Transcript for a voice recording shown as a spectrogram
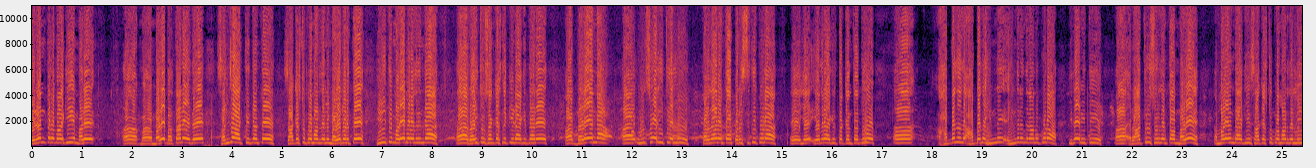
ನಿರಂತರವಾಗಿ ಮಳೆ ಮಳೆ ಬರ್ತಾನೆ ಇದೆ. ಸಂಜೆ ಆಗ್ತಿದ್ದಂತೆ ಸಾಕಷ್ಟು ಪ್ರಮಾಣದಲ್ಲಿ ಮಳೆ ಬರುತ್ತೆ. ಈ ರೀತಿ ಮಳೆ ಬರೋದ್ರಿಂದ ರೈತರು ಸಂಕಷ್ಟಕ್ಕೀಡಾಗಿದ್ದಾರೆ. ಬೆಳೆಯನ್ನು ಉಳಿಸುವ ರೀತಿಯಲ್ಲಿ ಪರದಾಡುವಂತಹ ಪರಿಸ್ಥಿತಿ ಕೂಡ ಎದುರಾಗಿರ್ತಕ್ಕಂಥದ್ದು. ಹಬ್ಬದ ಹಬ್ಬದ ಹಿಂದೆ, ಹಿಂದಿನ ನಾನು ಕೂಡ ಇದೇ ರೀತಿ ರಾತ್ರಿ ಸುರಿದಂಥ ಮಳೆ, ಮಳೆಯಿಂದಾಗಿ ಸಾಕಷ್ಟು ಪ್ರಮಾಣದಲ್ಲಿ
